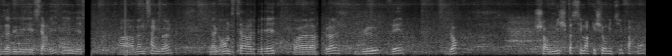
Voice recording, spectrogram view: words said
vous avez les serviettes, hein, bien sûr, à 25 balles. La grande serviette pour la plage, bleu, vert, blanc. Xiaomi, je sais pas si c'est marqué Xiaomi dessus par contre.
